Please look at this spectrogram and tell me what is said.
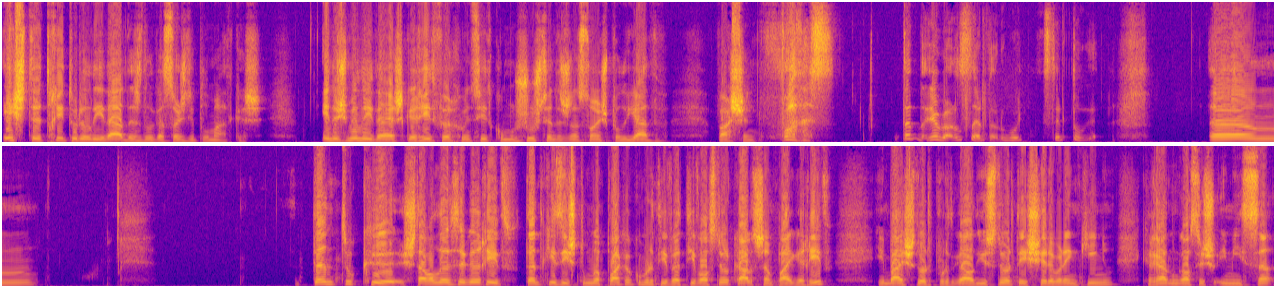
extraterritorialidade das delegações diplomáticas. Em 2010, Garrido foi reconhecido como justo entre as nações pelo Yad Vashem. Foda-se! Tenho agora um certo orgulho de ser tuga. Um, tanto que estava a ler ser Garrido, tanto que existe uma placa comemorativa ativa ao Sr. Carlos Sampaio Garrido, embaixador de Portugal, e o Sr. Teixeira Branquinho, carregado de negócios em missão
